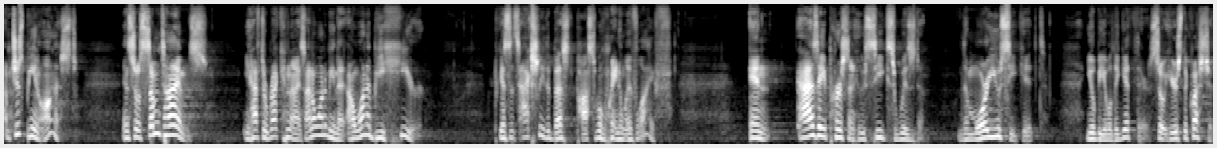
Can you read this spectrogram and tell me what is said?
I'm just being honest. And so sometimes you have to recognize I don't want to be in that. I want to be here because it's actually the best possible way to live life. And as a person who seeks wisdom, the more you seek it, you'll be able to get there. So here's the question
